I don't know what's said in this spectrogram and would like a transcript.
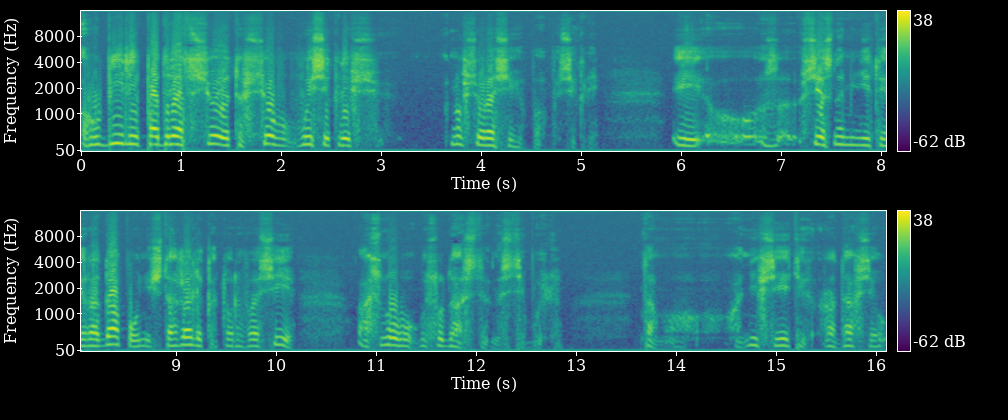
рубили подряд все это, все высекли, все, ну, всю Россию посекли. И э, все знаменитые рода поуничтожали, которые в России основу государственности были. Там э, они все эти рода, все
